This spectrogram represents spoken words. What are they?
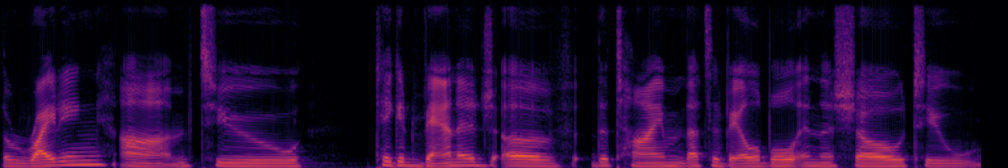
the writing um, to take advantage of the time that's available in the show to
